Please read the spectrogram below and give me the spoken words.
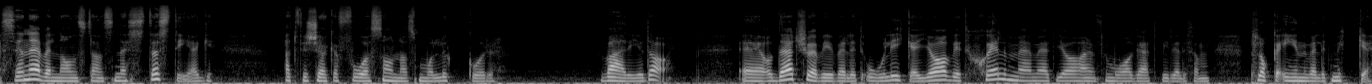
Sen är väl någonstans nästa steg att försöka få sådana små luckor varje dag. Eh, och där tror jag vi är väldigt olika. Jag vet själv med mig att jag har en förmåga att vilja liksom plocka in väldigt mycket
